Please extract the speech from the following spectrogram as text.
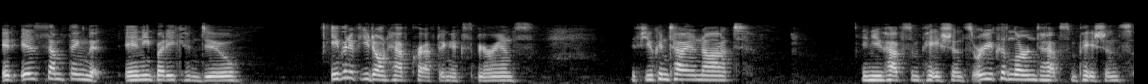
It is something that anybody can do, even if you don't have crafting experience. If you can tie a knot and you have some patience, or you can learn to have some patience.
